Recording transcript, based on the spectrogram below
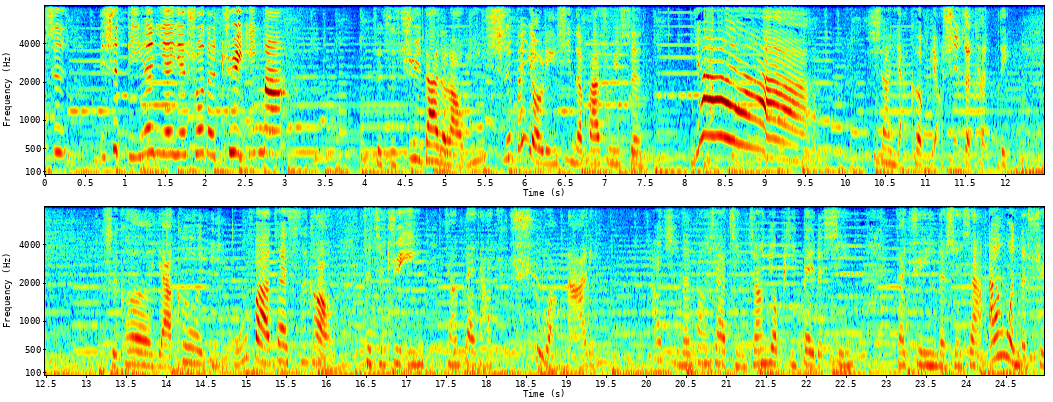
是。你是迪恩爷爷说的巨鹰吗？这只巨大的老鹰十分有灵性地发出一声“呀”，向雅克表示着肯定。此刻，雅克已无法再思考这只巨鹰将带他去往哪里，他只能放下紧张又疲惫的心，在巨鹰的身上安稳的睡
